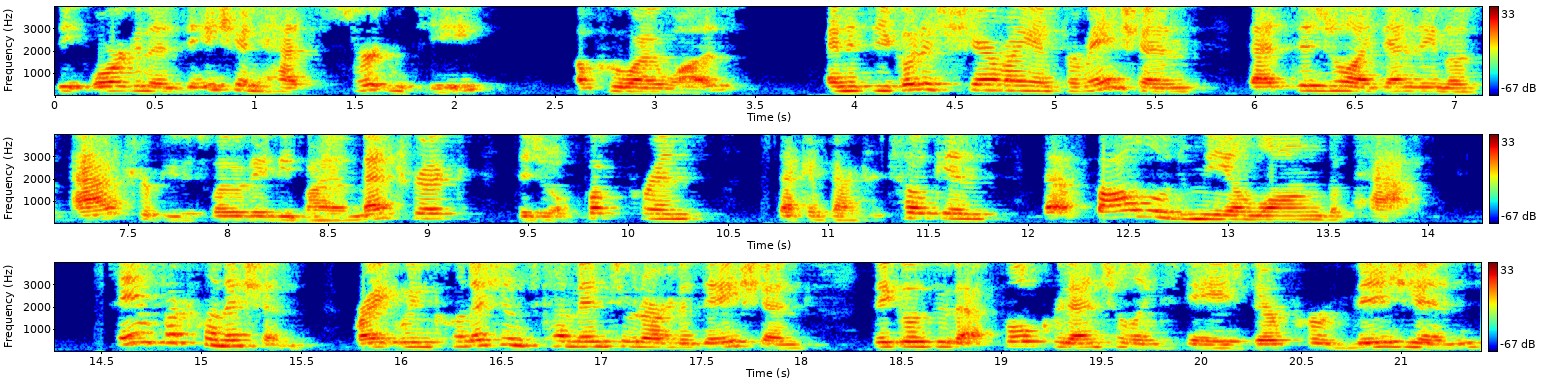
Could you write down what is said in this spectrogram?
the organization had certainty of who I was. And if you go to share my information, that digital identity and those attributes, whether they be biometric, digital footprints, second factor tokens, that followed me along the path. Same for clinicians, right? When clinicians come into an organization, they go through that full credentialing stage. They're provisioned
